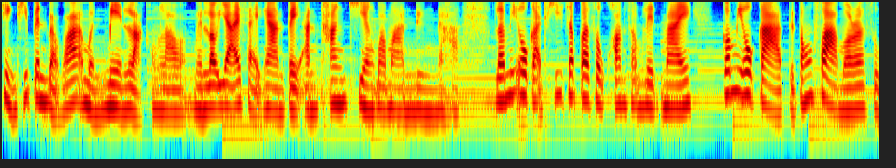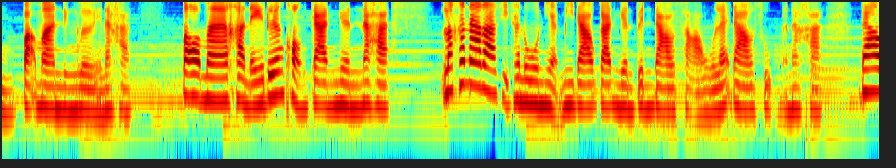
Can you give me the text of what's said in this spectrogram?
สิ่งที่เป็นแบบว่าเหมือนเมนหลักของเรา เหมือนเราย้ายสายงานไปอันข้างเคียงประมาณหนึ่งนะคะ แล้วมีโอกาสที่จะประสบความสำเร็จไหม ก็มีโอกาสแต่ต้องฝ่ามรสุมประมาณหนึ่งเลยนะคะ ต่อมาค่ะในเรื่องของการเงินนะคะ ลัคนาราศีธนูเนี่ยมีดาวการเงินเป็นดาวเสาร์และดาวศุกร์นะคะ ดาว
